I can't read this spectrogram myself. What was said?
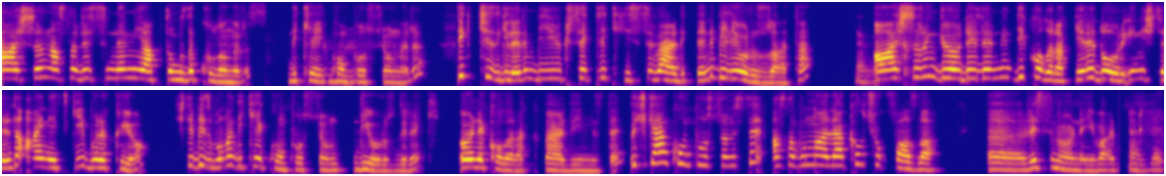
ağaçların aslında resimlerini yaptığımızda kullanırız. Dikey hı hı. kompozisyonları. Dik çizgilerin bir yükseklik hissi verdiklerini biliyoruz zaten. Evet. Ağaçların gövdelerinin dik olarak yere doğru inişleri de aynı etkiyi bırakıyor. İşte biz buna dikey kompozisyon diyoruz direkt. Örnek olarak verdiğimizde. Üçgen kompozisyon ise aslında bununla alakalı çok fazla e, resim örneği var. Evet.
